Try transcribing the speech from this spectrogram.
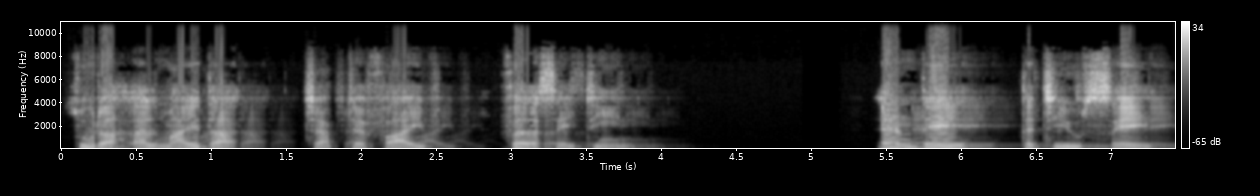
Surah Al-Ma'idah, chapter 5, verse 18. And they, the Jews, say,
